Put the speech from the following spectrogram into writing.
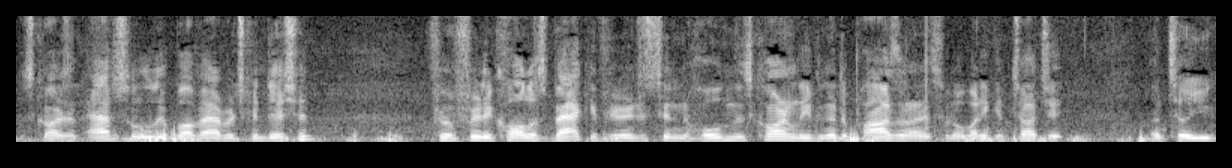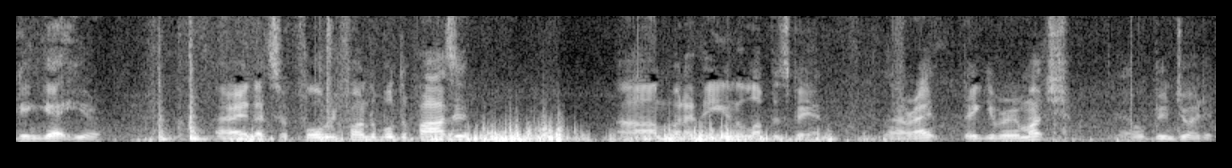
This car is in absolutely above average condition. Feel free to call us back if you're interested in holding this car and leaving a deposit on it so nobody can touch it until you can get here. All right, that's a full refundable deposit, um, but I think you're going to love this van. All right, thank you very much. I hope you enjoyed it.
